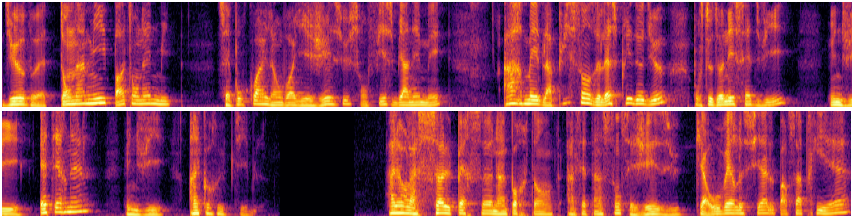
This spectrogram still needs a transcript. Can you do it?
Dieu veut être ton ami, pas ton ennemi. C'est pourquoi il a envoyé Jésus, son Fils bien-aimé, armé de la puissance de l'Esprit de Dieu, pour te donner cette vie, une vie éternelle, une vie incorruptible. Alors la seule personne importante à cet instant, c'est Jésus, qui a ouvert le ciel par sa prière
